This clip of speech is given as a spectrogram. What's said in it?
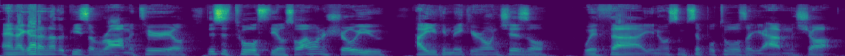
And I got another piece of raw material. This is tool steel. So I want to show you how you can make your own chisel with, uh, you know, some simple tools that you have in the shop.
